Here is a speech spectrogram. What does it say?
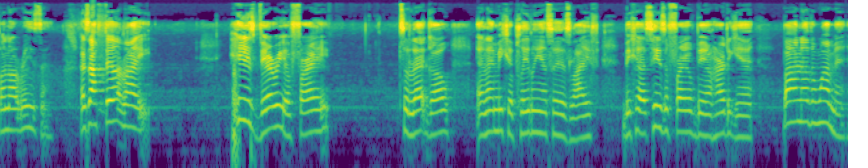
for no reason? Because I feel like he's very afraid to let go and let me completely into his life because he's afraid of being hurt again by another woman.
